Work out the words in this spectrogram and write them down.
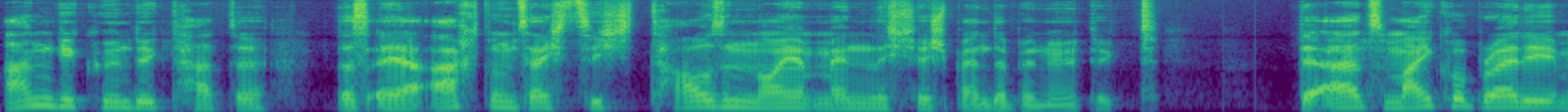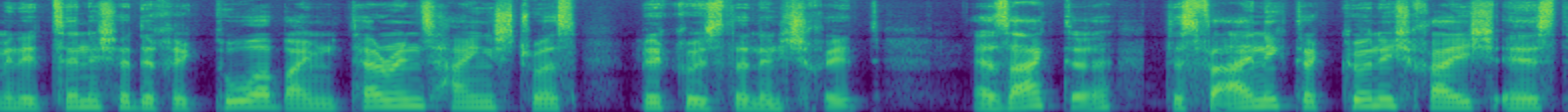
angekündigt hatte, dass er 68.000 neue männliche Spender benötigt. Der Arzt Michael Brady, medizinischer Direktor beim Terence Heinz Trust, begrüßte den Schritt. Er sagte, das Vereinigte Königreich ist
